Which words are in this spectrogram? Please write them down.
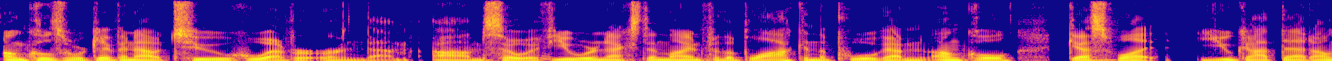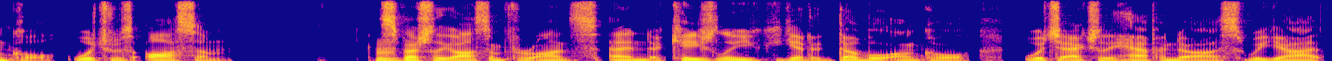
Uncles were given out to whoever earned them. Um, so if you were next in line for the block and the pool got an uncle, guess what? You got that uncle, which was awesome. Hmm. Especially awesome for us. And occasionally you could get a double uncle, which actually happened to us. We got,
